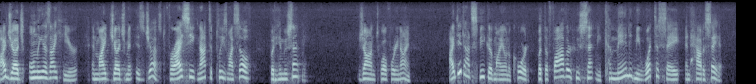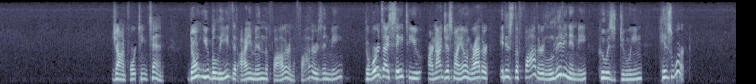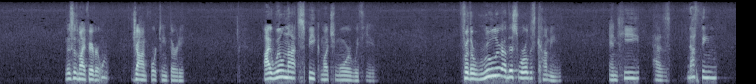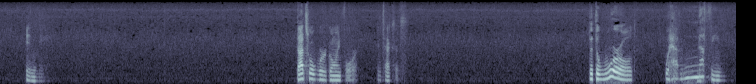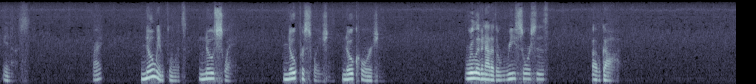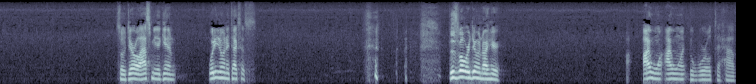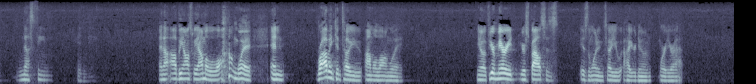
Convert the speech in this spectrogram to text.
I judge only as I hear, and my judgment is just. For I seek not to please myself, but him who sent me. John 12:49. I did not speak of my own accord, but the Father who sent me commanded me what to say and how to say it. John 14:10. Don't you believe that I am in the Father and the Father is in me? The words I say to you are not just my own, rather it is the Father living in me who is doing his work. This is my favorite one. John 14:30. I will not speak much more with you. For the ruler of this world is coming, and he has nothing in me. That's what we're going for in Texas. That the world would have nothing in us. Right? No influence, no sway, no persuasion, no coercion. We're living out of the resources of God. So Daryl asked me again, what are you doing in Texas? this is what we're doing right here. I want, I want the world to have nothing in me. And I'll be honest with you, I'm a long way. And Robin can tell you I'm a long way. You know, if you're married, your spouse is, is the one who can tell you how you're doing, where you're at.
